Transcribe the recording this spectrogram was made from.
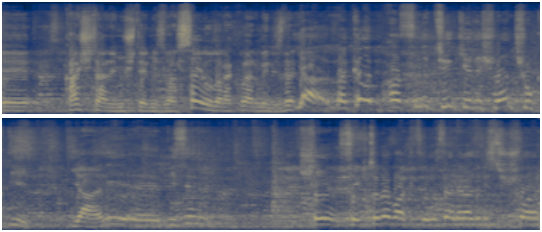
e, kaç tane müşteriniz var? Sayı olarak vermenizde. Ya rakam aslında Türkiye'de şu an çok değil. Yani e, bizim şey sektöre baktığımızda hani herhalde biz şu an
